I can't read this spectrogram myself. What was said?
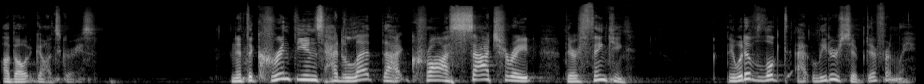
about God's grace. And if the Corinthians had let that cross saturate their thinking, they would have looked at leadership differently.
